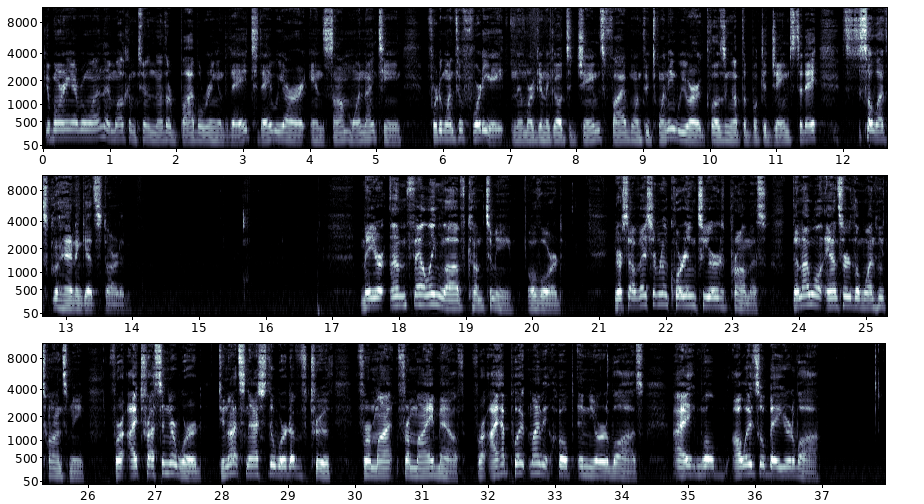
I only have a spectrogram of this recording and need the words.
Good morning, everyone, and welcome to another Bible Ring of the Day. Today we are in Psalm 119, 41 through 48, and then we're going to go to James 5, 1 through 20. We are closing up the book of James today, so let's go ahead and get started. May your unfailing love come to me, O Lord, your salvation according to your promise. Then I will answer the one who taunts me, for I trust in your word. Do not snatch the word of truth for my from my mouth, for I have put my hope in your laws. I will always obey your law.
